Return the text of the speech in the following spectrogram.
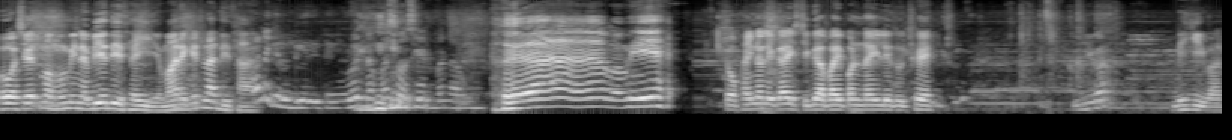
હો શેતમાં મમ્મીને બે દી થઈ છે. મારે કેટલા દી થાય? મને કીધું બે દી થઈ? રોજના બસો શેટ બનાવું. મમ્મી. તો ફાઇનલી ગાઈસ જીગાભાઈ પણ નહીં લીધું છે. બીજી વાર.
